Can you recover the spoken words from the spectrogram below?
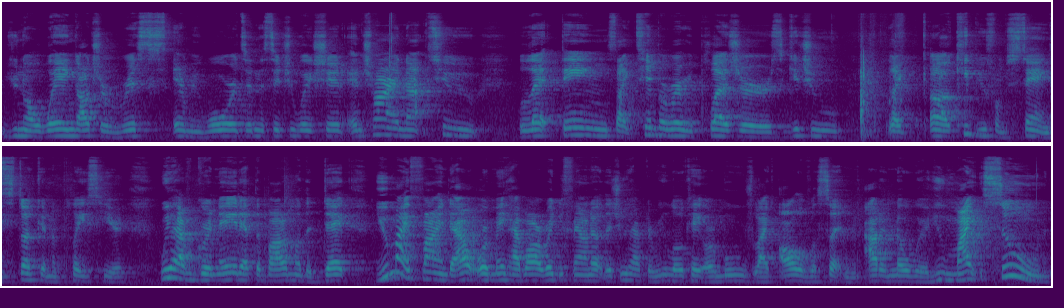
you know, weighing out your risks and rewards in the situation and trying not to let things like temporary pleasures get you like uh keep you from staying stuck in a place here we have grenade at the bottom of the deck. You might find out or may have already found out that you have to relocate or move like all of a sudden out of nowhere. You might soon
